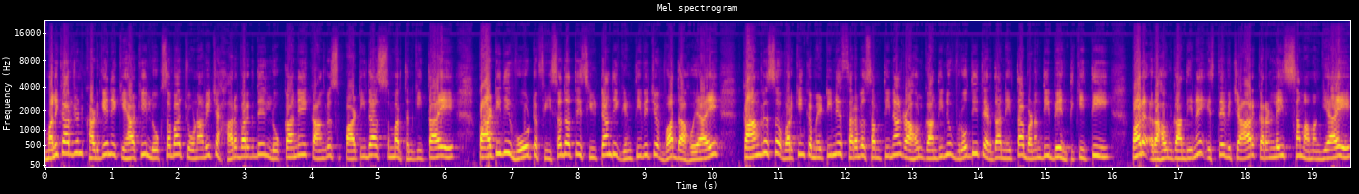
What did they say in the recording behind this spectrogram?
ਮਲਿਕਾਰਜੁਨ ਖੜਗੇ ਨੇ ਕਿਹਾ ਕਿ ਲੋਕ ਸਭਾ ਚੋਣਾਂ ਵਿੱਚ ਹਰ ਵਰਗ ਦੇ ਲੋਕਾਂ ਨੇ ਕਾਂਗਰਸ ਪਾਰਟੀ ਦਾ ਸਮਰਥਨ ਕੀਤਾ ਹੈ ਪਾਰਟੀ ਦੀ ਵੋਟ ਫੀਸਦ ਅਤੇ ਸੀਟਾਂ ਦੀ ਗਿਣਤੀ ਵਿੱਚ ਵਾਧਾ ਹੋਇਆ ਹੈ ਕਾਂਗਰਸ ਵਰਕਿੰਗ ਕਮੇਟੀ ਨੇ ਸਰਬਸੰਮਤੀ ਨਾਲ ਰਾਹੁਲ ਗਾਂਧੀ ਨੂੰ ਵਿਰੋਧੀ ਧਿਰ ਦਾ ਨੇਤਾ ਬਣਨ ਦੀ ਬੇਨਤੀ ਕੀਤੀ, ਪਰ ਰਾਹੁਲ ਗਾਂਧੀ ਨੇ ਇਸ ਤੇ ਵਿਚਾਰ ਕਰਨ ਲਈ ਸਮਾਂ ਮੰਗਿਆ ਹੈ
